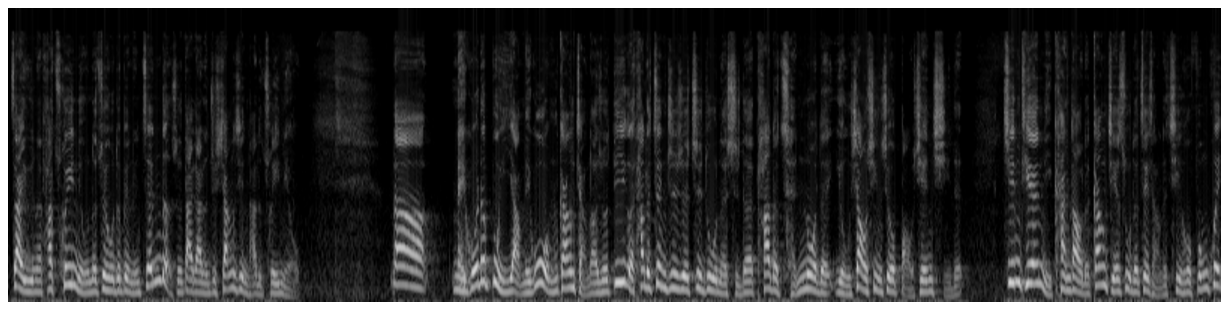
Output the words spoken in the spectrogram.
在于呢，他吹牛呢，最后都变成真的，所以大家呢就相信他的吹牛。那美国的不一样，美国我们刚刚讲到，就是第一个，它的政治的制度呢，使得它的承诺的有效性是有保鲜期的。今天你看到的刚结束的这场的气候峰会。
